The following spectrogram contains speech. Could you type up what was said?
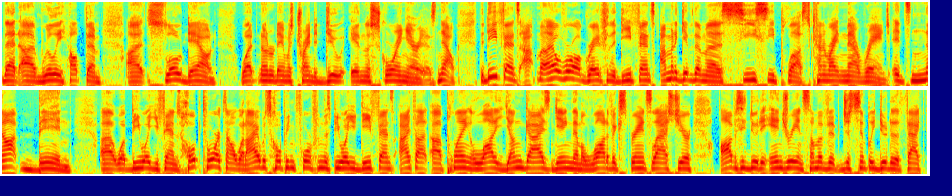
that uh, really helped them uh, slow down what Notre Dame was trying to do in the scoring areas. Now, the defense, uh, my overall grade for the defense, I'm going to give them a CC plus, kind of right in that range. It's not been uh, what BYU fans hoped for. It's not what I was hoping for from this BYU defense. I thought uh, playing a lot of young guys, gaining them a lot of experience last year, obviously due to injury, and some of it just simply due to the fact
